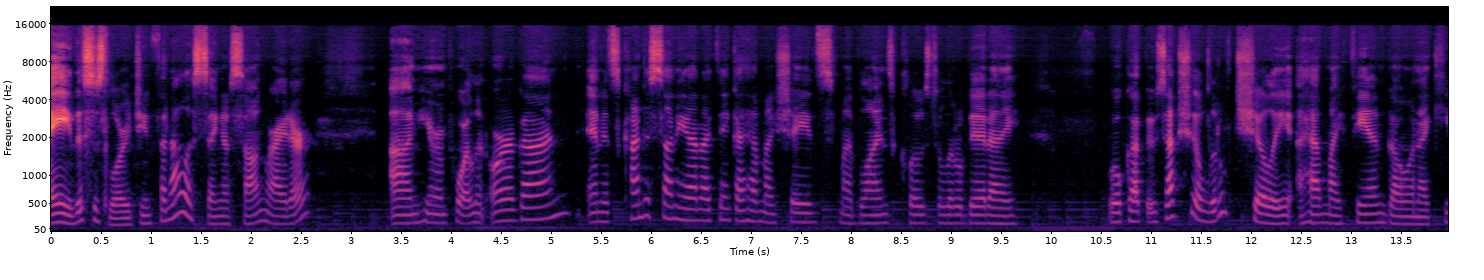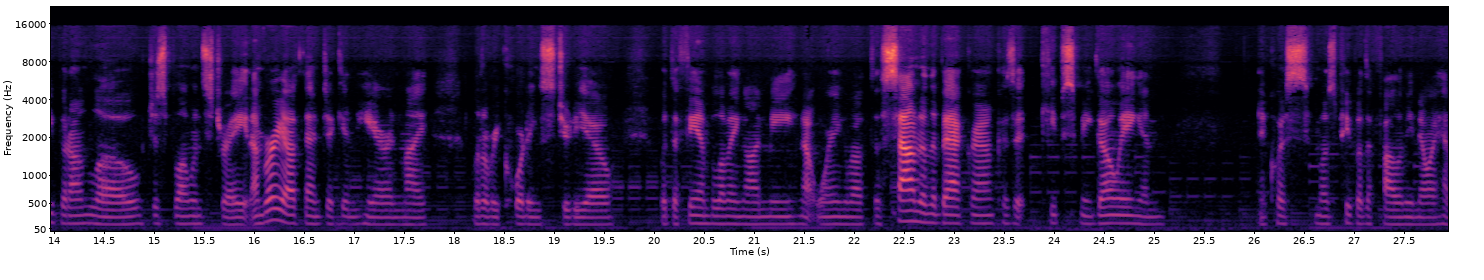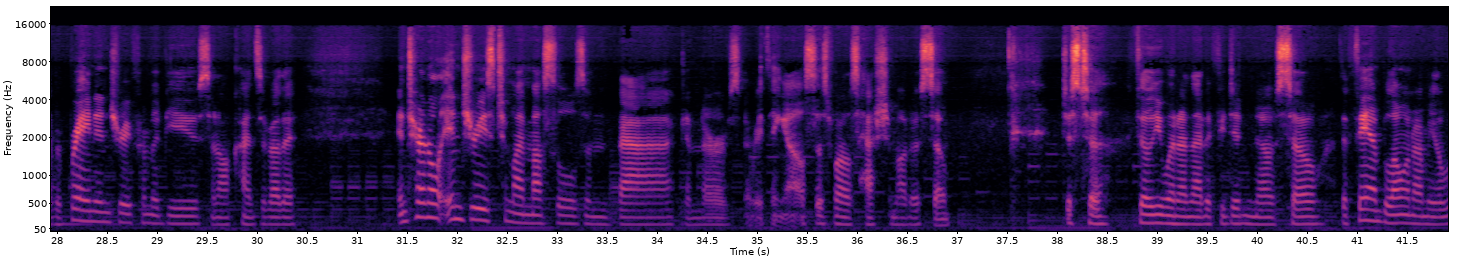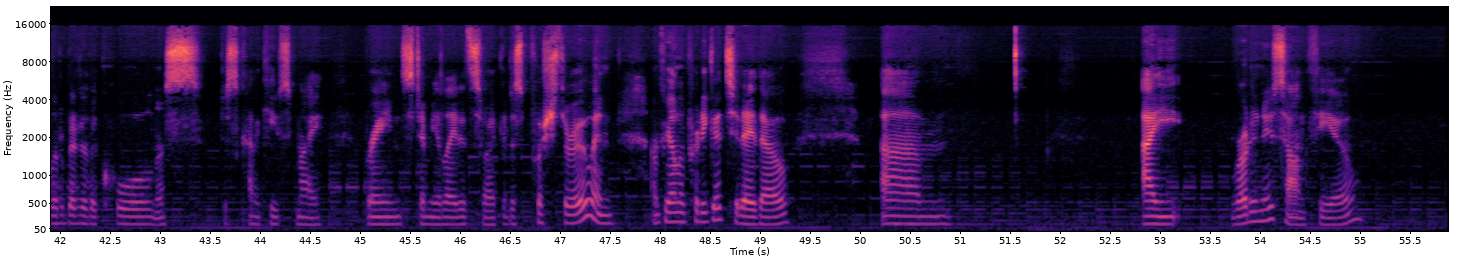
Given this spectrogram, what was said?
Hi, this is Lori Jean Finella, singer songwriter. I'm here in Portland, Oregon, and it's kind of sunny out. I think I have my shades, my blinds closed a little bit. I woke up, it was actually a little chilly. I have my fan going, I keep it on low, just blowing straight. I'm very authentic in here in my little recording studio with the fan blowing on me, not worrying about the sound in the background because it keeps me going and and of course, most people that follow me know I have a brain injury from abuse and all kinds of other internal injuries to my muscles and back and nerves and everything else, as well as Hashimoto's. So, just to fill you in on that if you didn't know. So, the fan blowing on me, a little bit of the coolness just kind of keeps my brain stimulated so I can just push through. And I'm feeling pretty good today, though. Um, I wrote a new song for you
